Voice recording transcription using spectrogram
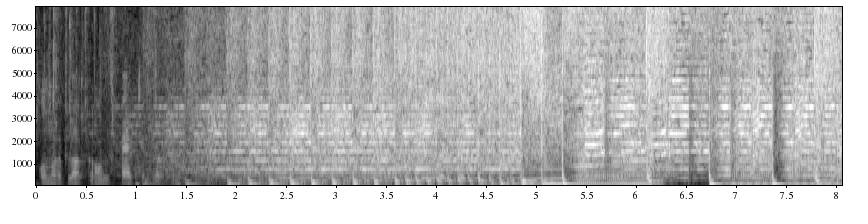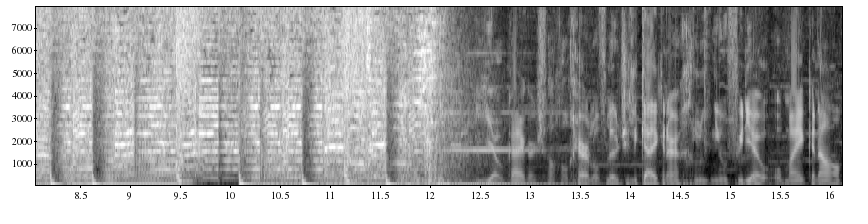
onder de blokken, 150 blokken. Kijkers van Gewoon Gerlof, leuk dat jullie kijken naar een gloednieuwe video op mijn kanaal.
